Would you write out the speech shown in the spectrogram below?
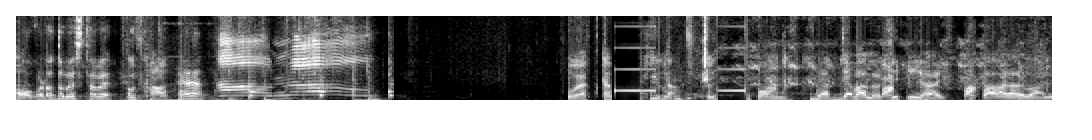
হওয়াটা তো বেচতে হবে। তাহলে থাক হ্যাঁ? ও একটা ব্যবসা ভালো টিকলি হয়। পাড়ার ভালো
